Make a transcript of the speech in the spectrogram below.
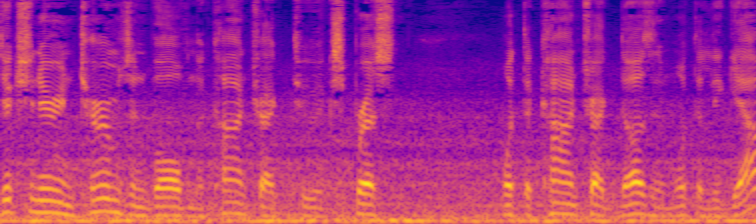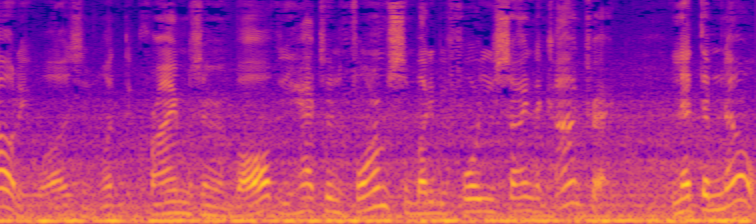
dictionary and terms involved in the contract to express what the contract does and what the legality was and what the crimes are involved, you had to inform somebody before you sign the contract and let them know.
